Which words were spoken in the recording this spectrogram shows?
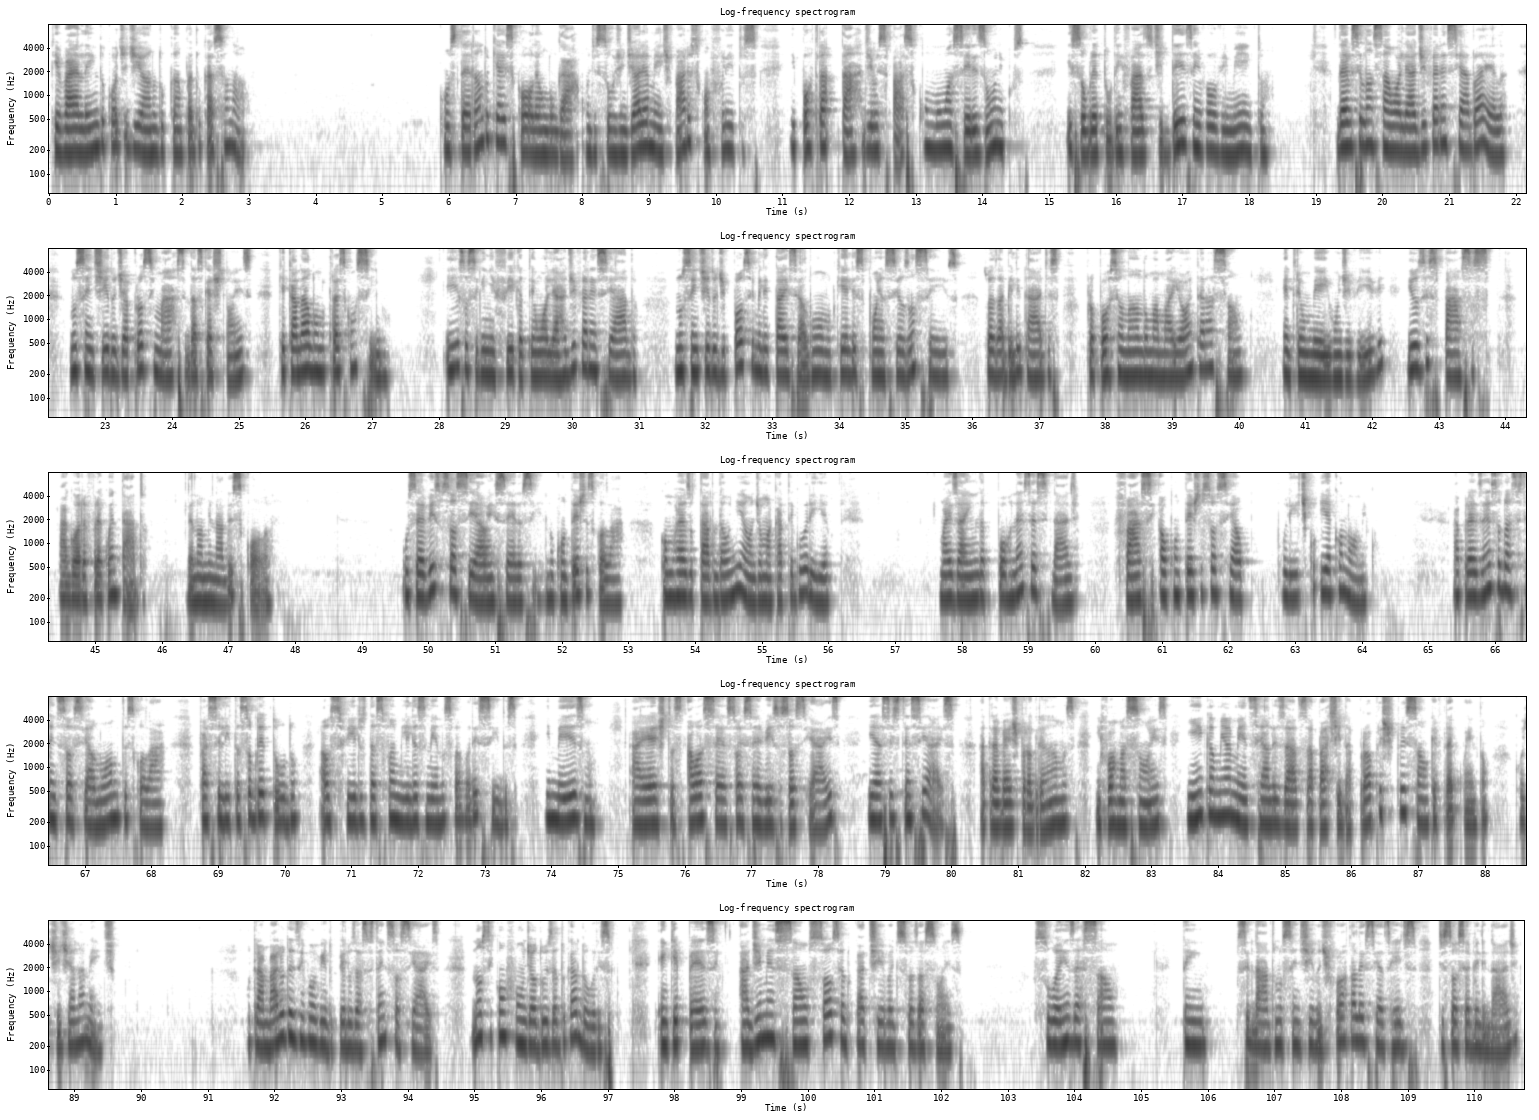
que vai além do cotidiano do campo educacional. Considerando que a escola é um lugar onde surgem diariamente vários conflitos e por tratar de um espaço comum a seres únicos e, sobretudo, em fase de desenvolvimento, deve-se lançar um olhar diferenciado a ela, no sentido de aproximar-se das questões que cada aluno traz consigo. Isso significa ter um olhar diferenciado no sentido de possibilitar a esse aluno que ele exponha seus anseios, suas habilidades, proporcionando uma maior interação entre o meio onde vive e os espaços agora frequentado, denominado escola. O serviço social insere-se no contexto escolar como resultado da união de uma categoria, mas ainda por necessidade face ao contexto social, político e econômico. A presença do assistente social no âmbito escolar facilita, sobretudo, aos filhos das famílias menos favorecidas e mesmo a estas ao acesso aos serviços sociais e assistenciais, através de programas, informações e encaminhamentos realizados a partir da própria instituição que frequentam cotidianamente. O trabalho desenvolvido pelos assistentes sociais não se confunde ao dos educadores, em que pese a dimensão socioeducativa de suas ações. Sua inserção tem se dado no sentido de fortalecer as redes de sociabilidade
